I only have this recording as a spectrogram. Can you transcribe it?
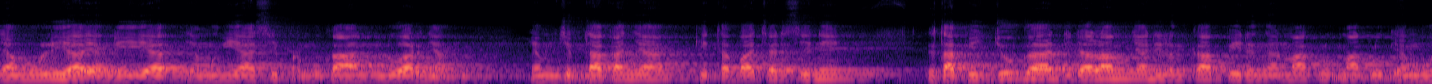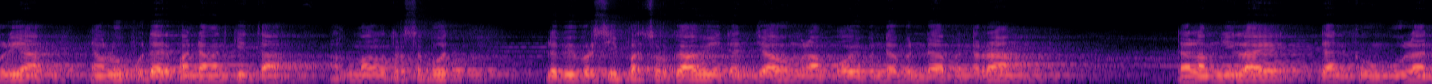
yang mulia yang dia yang menghiasi permukaan luarnya yang menciptakannya kita baca di sini tetapi juga di dalamnya dilengkapi dengan makhluk-makhluk yang mulia yang luput dari pandangan kita. Makhluk-makhluk tersebut lebih bersifat surgawi dan jauh melampaui benda-benda penerang dalam nilai dan keunggulan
